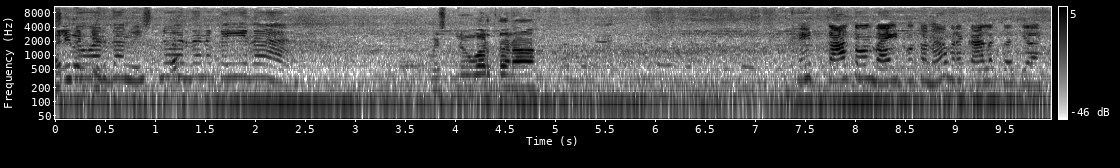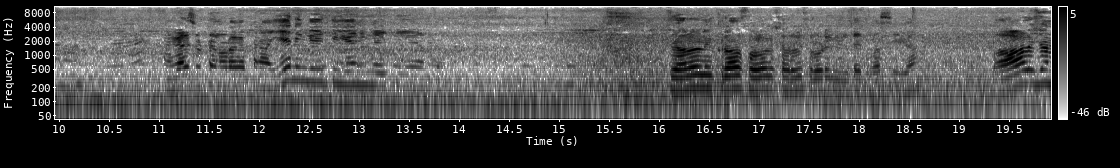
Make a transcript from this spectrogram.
ಅಲ್ಲಿ ಹೊಂಟಿವಿ ವಿಷ್ಣುವರ್ಧನ ಕೈ ಇದ. ವಿಷ್ಣುವರ್ಧನ. ಕಾಲ್ ತಗೊಂಡ್ ಬಾಯಿ ಇಟ್ಕೋತಾನ? ಬರೀ ಕಾಲಕ್ಕೆ ಕೇಳಾಕ್ತಾನ ಹಂಗಾಳಿ ಸುಟ್ಟ ನೋಡಕತ್ತಾನ ಏನು ಹಿಂಗೈತಿ ಏನು ಹಿಂಗೈತಿ ಅಂತ. ಚಲೋಳಿ ಕ್ರಾಸ್ ಒಳಗೆ ಸರ್ವಿಸ್ ರೋಡಿಗೆ ನಿಂತೈತಿ ಬಸ್ ಈಗ. ಭಾಳ ಜನ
